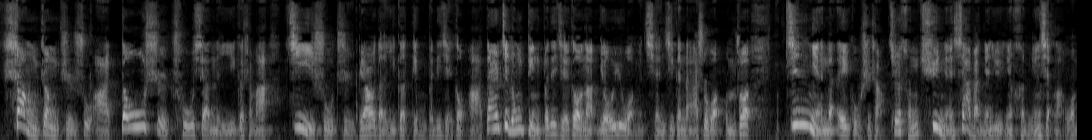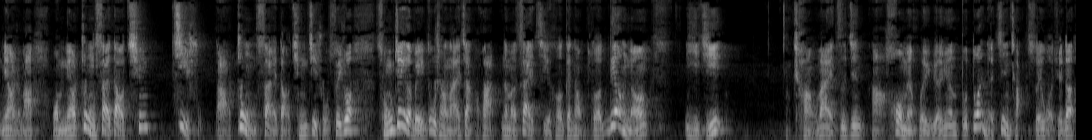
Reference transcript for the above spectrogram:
上证指数啊都是出现了一个什么技术指标的一个顶背离结构啊，但是这种顶背离结构呢，由于我们前期跟大家说过，我们说今年的 A 股市场其实从去年下半年就已经很明显了，我们要什么？我们要重赛道轻。技术啊，重赛道轻技术，所以说从这个维度上来讲的话，那么再结合刚才我们说量能以及场外资金啊，后面会源源不断的进场，所以我觉得，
